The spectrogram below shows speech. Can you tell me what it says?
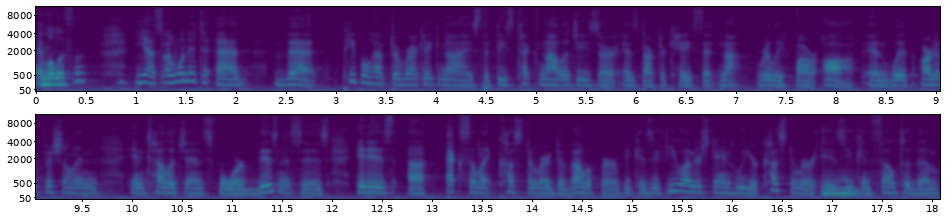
And Melissa? Yes, I wanted to add that people have to recognize that these technologies are, as Dr. K said, not really far off. And with artificial in intelligence for businesses, it is an excellent customer developer because if you understand who your customer is, mm-hmm. you can sell to them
